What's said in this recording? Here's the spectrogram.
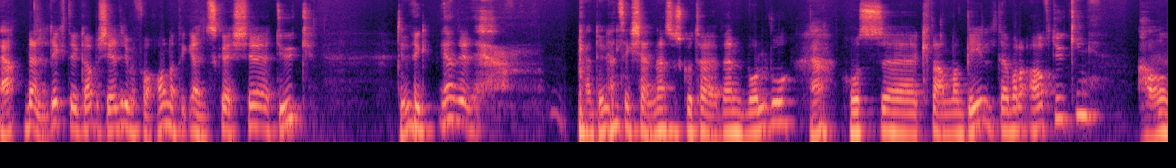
Ja. veldig. Jeg ga beskjed til dem på forhånd at jeg ønska ikke et duk. Du, Jeg, ja, det, ja, du. en som jeg kjenner som skulle ta over en Volvo Ja. hos uh, Kverneland bil, der var det avduking. Oh.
